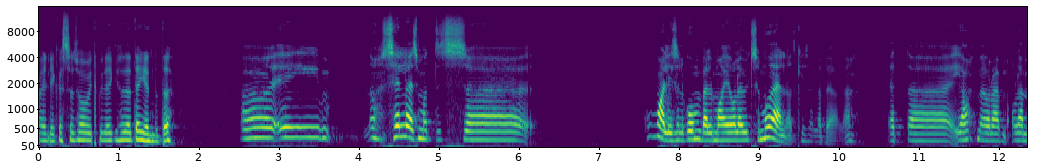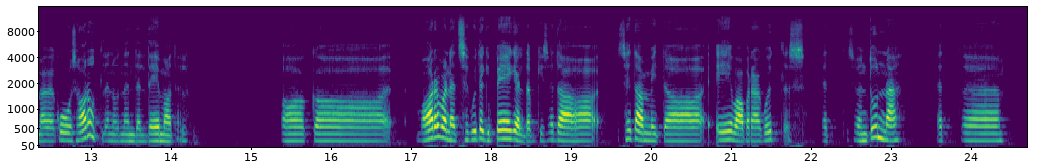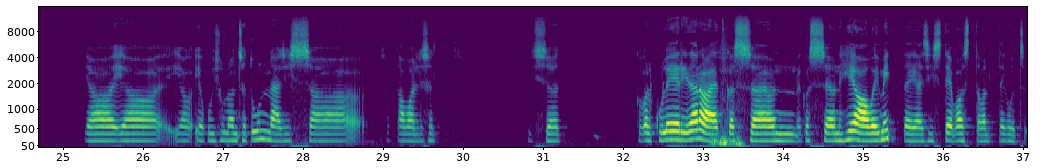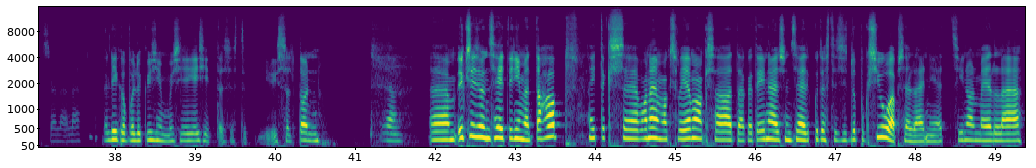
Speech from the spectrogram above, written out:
Alli, kas sa soovid kuidagi seda täiendada äh,? Ei, noh, selles mõttes äh, kummalisel kombel ma ei ole üldse mõelnudki selle peale. et äh, jah, me oleme, oleme koos arutlenud nendel teemadel, aga ma arvan, et see kuidagi peegeldabki seda, seda, mida Eeva praegu ütles, et see on tunne, et äh, ja, ja, ja, ja kui sul on see tunne, siis sa, sa tavaliselt siis äh, kalkuleerid ära, et kas on, kas see on hea või mitte ja siis te vastavalt tegutsed sellele. liiga palju küsimusi ei esita, sest et nii lihtsalt on. Ehm, üks asi on see, et inimene tahab näiteks äh, vanemaks või emaks saada, aga teine asi on see, et kuidas ta siis lõpuks jõuab selleni, et siin on meil äh,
